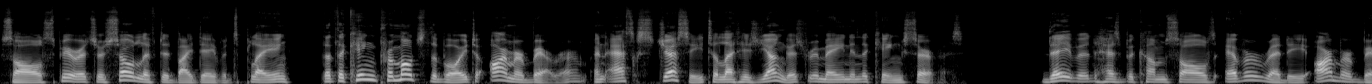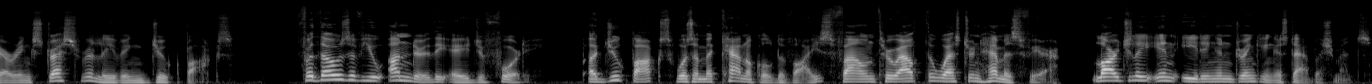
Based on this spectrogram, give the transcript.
Saul's spirits are so lifted by David's playing that the king promotes the boy to armor bearer and asks Jesse to let his youngest remain in the king's service. David has become Saul's ever ready, armor bearing, stress relieving jukebox. For those of you under the age of forty, a jukebox was a mechanical device found throughout the Western Hemisphere, largely in eating and drinking establishments.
